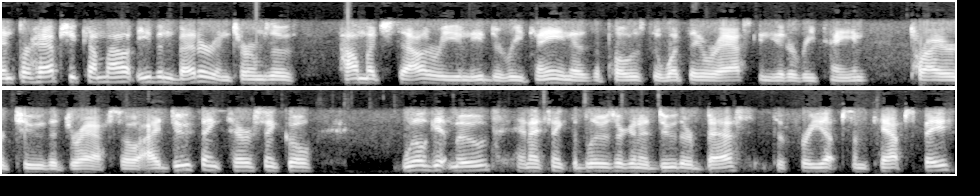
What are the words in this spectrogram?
And perhaps you come out even better in terms of how much salary you need to retain as opposed to what they were asking you to retain prior to the draft. So I do think Tarasenko will get moved, and I think the Blues are going to do their best to free up some cap space.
